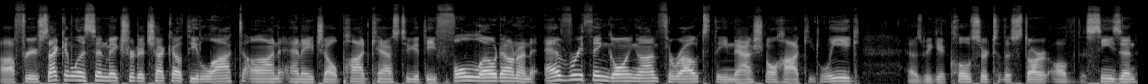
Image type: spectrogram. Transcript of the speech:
Uh, for your second listen, make sure to check out the Locked On NHL podcast to get the full lowdown on everything going on throughout the National Hockey League as we get closer to the start of the season.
